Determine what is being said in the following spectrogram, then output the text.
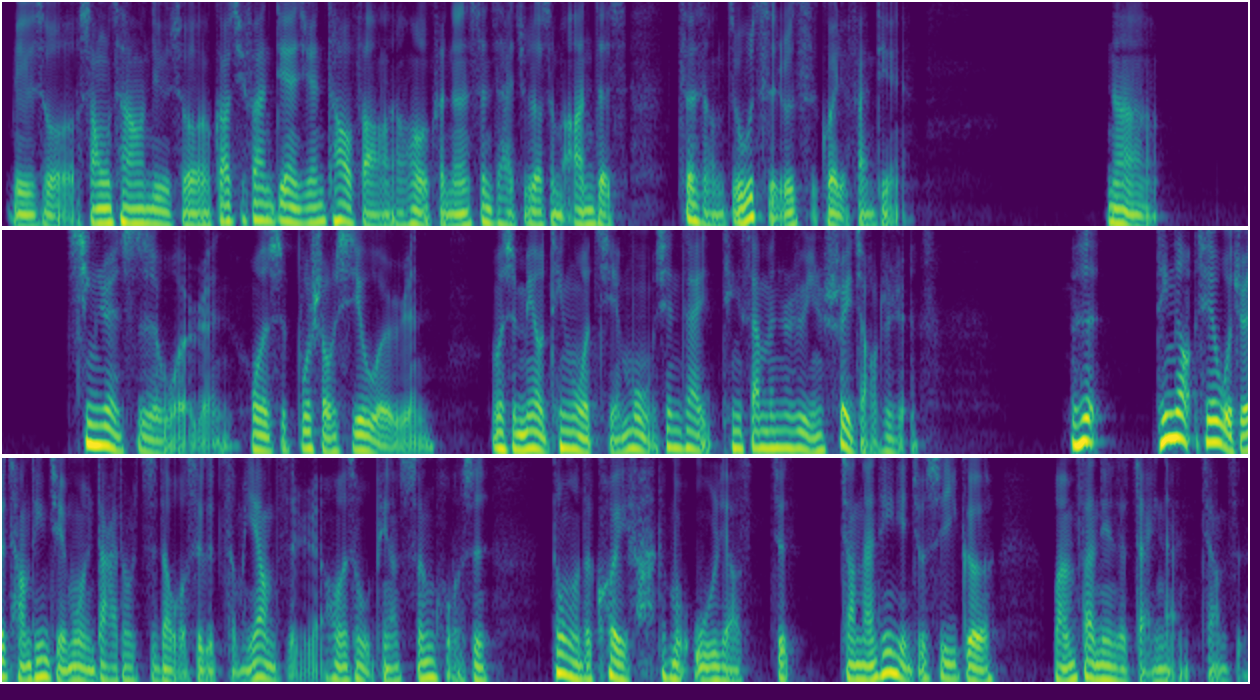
例如说商务舱，例如说高级饭店一、间套房，然后可能甚至还住到什么 Under's 这种如此如此贵的饭店。那新认识我的人，或者是不熟悉我的人，或是没有听我节目，现在听三分钟就已经睡着的人。就是听到，其实我觉得常听节目，大家都知道我是个怎么样子的人，或者是我平常生活是多么的匮乏，多么无聊。就讲难听一点，就是一个玩饭店的宅男这样子。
